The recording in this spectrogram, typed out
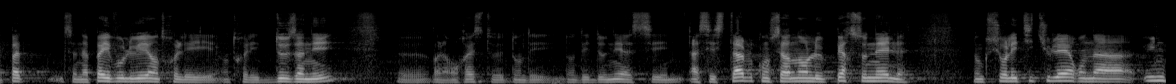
pas, évolué entre les, deux années. Euh, voilà, on reste dans des, données assez, stables. Concernant le personnel, Donc sur les titulaires, on a une,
